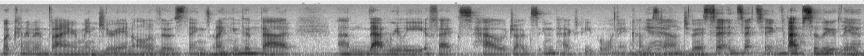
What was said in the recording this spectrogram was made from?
what kind of environment you're in, all of those things. And I think that that um, that really affects how drugs impact people when it comes Yeah. down to it. Certain setting Absolutely. Yeah.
